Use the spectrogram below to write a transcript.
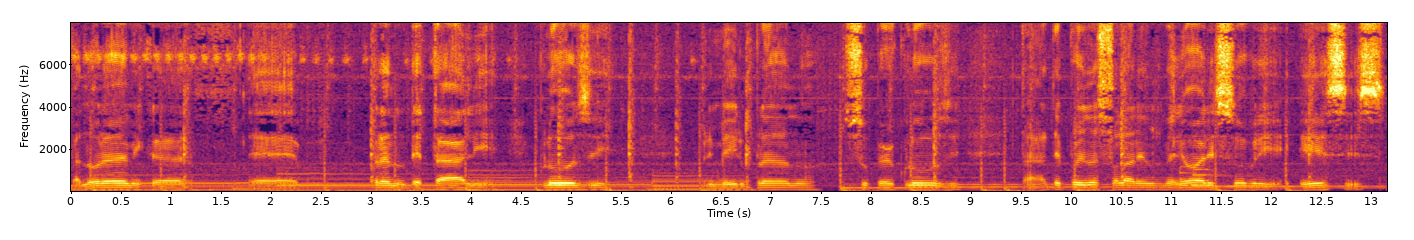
panorâmica, é, plano detalhe, close, primeiro plano, super close, tá? Depois nós falaremos melhores sobre esses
